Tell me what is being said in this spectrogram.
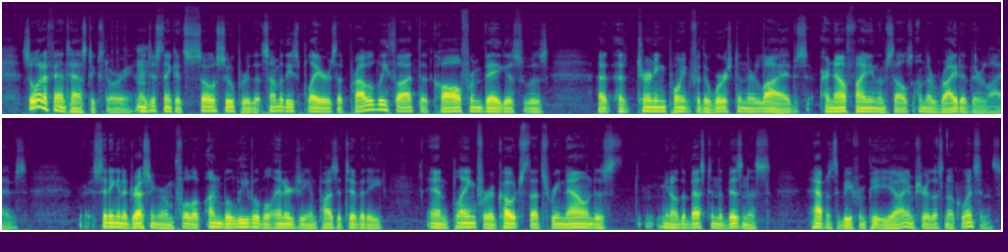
so what a fantastic story. I Mm. just think it's so super that some of these players that probably thought the call from Vegas was a, a turning point for the worst in their lives are now finding themselves on the right of their lives, sitting in a dressing room full of unbelievable energy and positivity, and playing for a coach that's renowned as, you know, the best in the business. Happens to be from PEI. I'm sure that's no coincidence.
